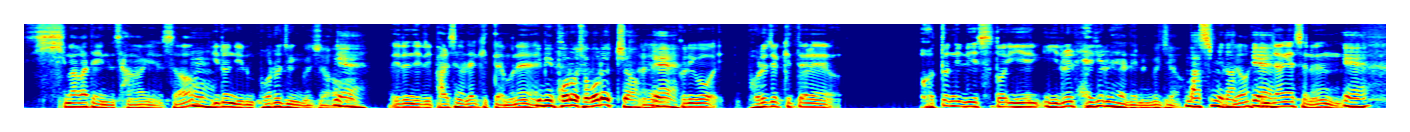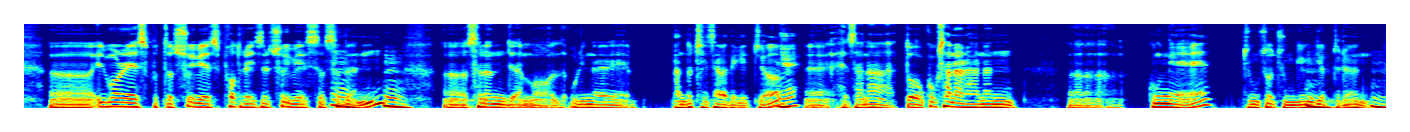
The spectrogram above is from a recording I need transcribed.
심화가 되어 있는 상황에서 음. 이런 일은 벌어진 거죠. 예. 이런 일이 발생을 했기 때문에 이미 벌어져 버렸죠. 예. 예. 그리고 벌어졌기 때문에 어떤 일이 있어도 이 일을 해결을 해야 되는 거죠. 맞습니다. 그죠? 예. 현장에서는 예. 어, 일본에서부터 수입해서 포트레이스를 수입해서 쓰든 음. 어, 쓰는 이제 뭐 우리나라의 반도체 회사가 되겠죠. 예. 회사나 또 국산화를 하는 어, 국내 중소 중견기업들은 음.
